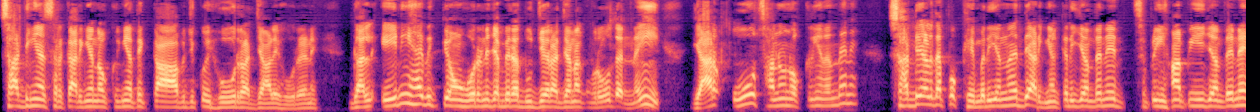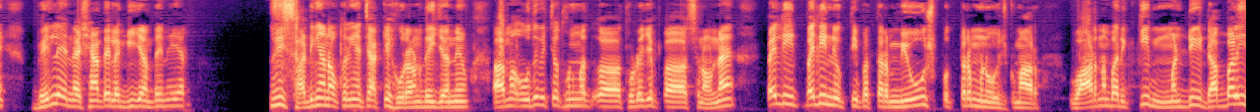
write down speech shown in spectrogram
ਸਾਡੀਆਂ ਸਰਕਾਰੀਆਂ ਨੌਕਰੀਆਂ ਤੇ ਕਾਬਜ ਕੋਈ ਹੋਰ ਰਾਜਾਂ ਵਾਲੇ ਹੋ ਰਹੇ ਨੇ। ਗੱਲ ਇਹ ਨਹੀਂ ਹੈ ਵੀ ਕਿਉਂ ਹੋ ਰਹੇ ਨੇ ਜਾਂ ਮੇਰਾ ਦੂਜੇ ਰਾਜਾਂ ਨਾਲ ਵਿਰੋਧ ਹੈ। ਨਹੀਂ, ਯਾਰ ਉਹ ਸਾਨੂੰ ਨੌਕਰੀਆਂ ਦਿੰਦੇ ਨੇ। ਸਾਡੇ ਵਾਲੇ ਤਾਂ ਭੁੱਖੇ ਮਰੀ ਜਾਂਦੇ ਨੇ, ਦਿਹਾੜੀਆਂ ਕਰੀ ਜਾਂਦੇ ਨੇ, ਸਪਰੀਹਾਂ ਪੀ ਜਾਂਦੇ ਨੇ, ਵਿਹਲੇ ਨਸ਼ਿਆਂ ਤੇ ਲੱਗੀ ਜਾਂਦੇ ਨੇ ਯਾਰ। ਤੁਸੀਂ ਸਾਡੀਆਂ ਨੌਕਰੀਆਂ ਚੱਕ ਕੇ ਹੋਰਾਂ ਨੂੰ ਦੇਈ ਜਾਂਦੇ ਹੋ। ਆ ਮੈਂ ਉਹਦੇ ਵਿੱਚੋਂ ਤੁਹਾਨੂੰ ਮੈਂ ਥੋੜੇ ਜਿਹਾ ਸੁਣਾਉਣਾ ਪਹਿਲੀ ਪਹਿਲੀ ਨਿਯੁਕਤੀ ਪੱਤਰ ਮਿਊਸ਼ ਪੁੱਤਰ ਮਨੋਜ ਕੁਮਾਰ, ਵਾਰਡ ਨੰਬਰ 21 ਮੰਡੀ ਡੱਬ ਵਾਲੀ,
